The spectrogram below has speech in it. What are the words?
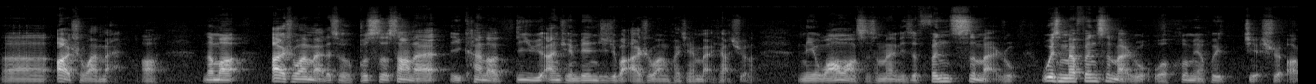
呃二十万买啊，那么二十万买的时候，不是上来一看到低于安全边际就把二十万块钱买下去了，你往往是什么呢？你是分次买入，为什么要分次买入？我后面会解释啊。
